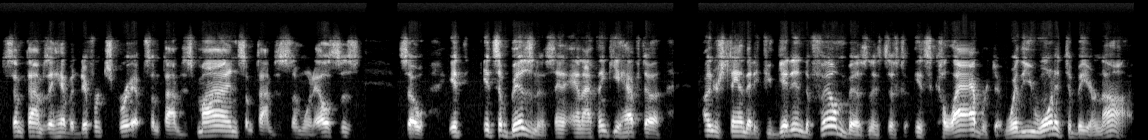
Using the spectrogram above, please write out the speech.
sometimes they have a different script. Sometimes it's mine, sometimes it's someone else's. So it, it's a business. And, and I think you have to understand that if you get into film business, it's, it's collaborative, whether you want it to be or not,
